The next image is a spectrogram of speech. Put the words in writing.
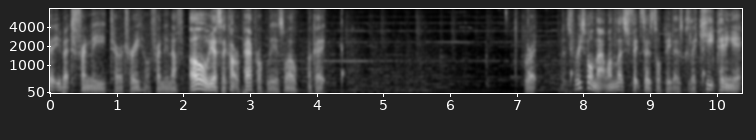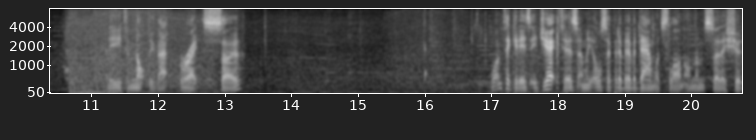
get you back to friendly territory, or friendly enough. Oh, yes, I can't repair properly as well. Okay. Right. Let's respawn that one. Let's fix those torpedoes, because they keep hitting it. And you need to not do that. Right, so... What I'm thinking is ejectors, and we also put a bit of a downward slant on them, so they should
